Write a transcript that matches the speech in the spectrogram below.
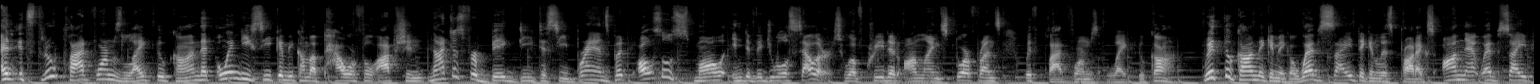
And it's through platforms like Dukaan that ONDC can become a powerful option, not just for big D2C brands, but also small individual sellers who have created online storefronts with platforms like Dukaan. With Dukaan, they can make a website, they can list products on that website,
